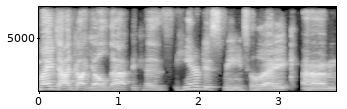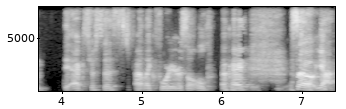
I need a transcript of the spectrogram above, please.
my dad got yelled at because he introduced me to like um the Exorcist at like four years old. Okay. Yeah. So yeah.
